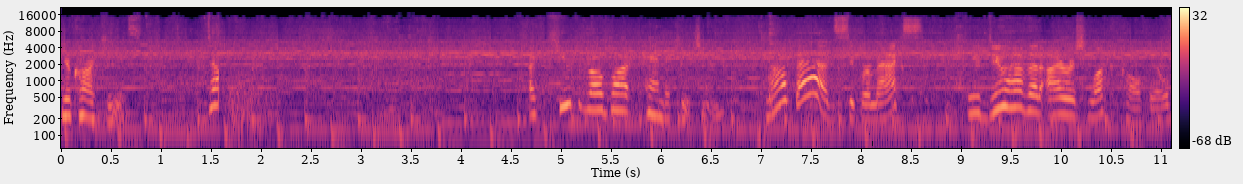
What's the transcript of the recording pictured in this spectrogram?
Your car keys. A cute robot panda keychain. Not bad, Super Max. You do have that Irish luck, Caulfield.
